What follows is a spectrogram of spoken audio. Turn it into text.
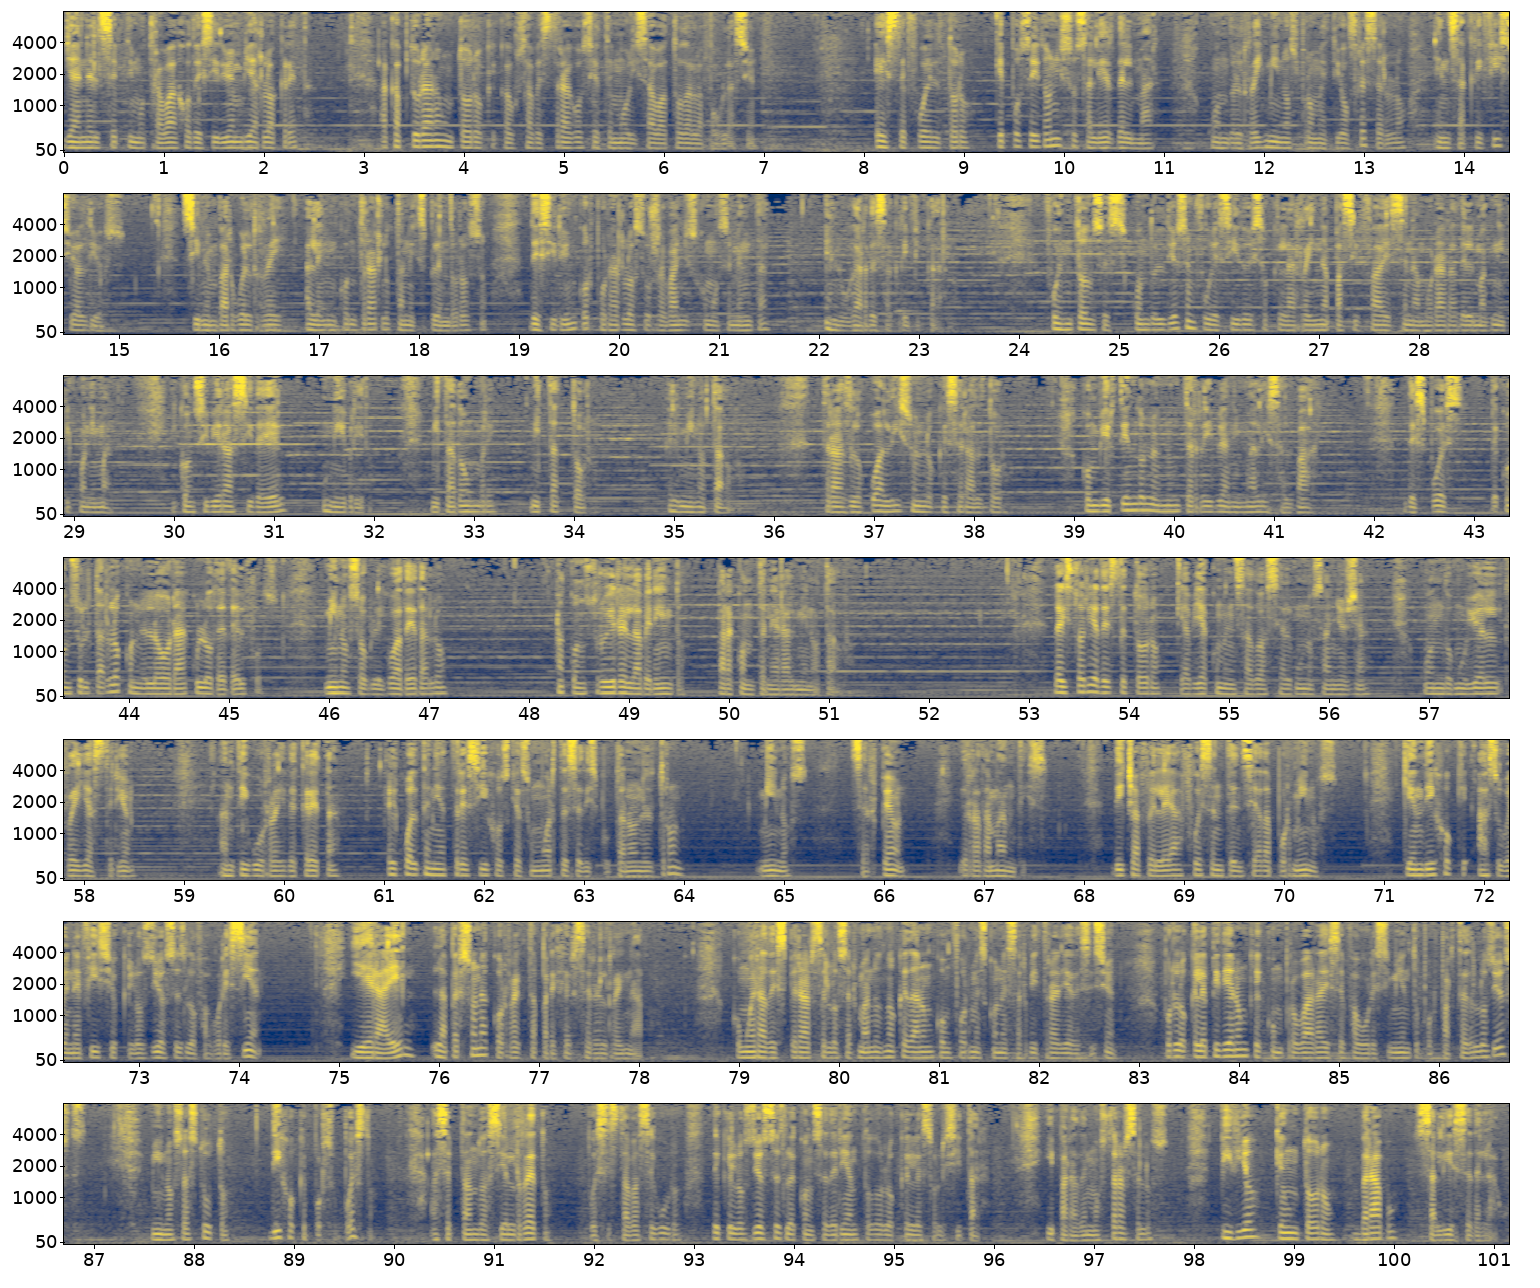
Ya en el séptimo trabajo decidió enviarlo a Creta, a capturar a un toro que causaba estragos y atemorizaba a toda la población. Este fue el toro que Poseidón hizo salir del mar cuando el rey Minos prometió ofrecerlo en sacrificio al dios. Sin embargo, el rey, al encontrarlo tan esplendoroso, decidió incorporarlo a sus rebaños como semental, en lugar de sacrificarlo. Fue entonces cuando el dios enfurecido hizo que la reina Pasifae se enamorara del magnífico animal y concibiera así de él un híbrido, mitad hombre, mitad toro, el Minotauro, tras lo cual hizo enloquecer al toro, convirtiéndolo en un terrible animal y salvaje. Después de consultarlo con el oráculo de Delfos, Minos obligó a Dédalo a construir el laberinto para contener al Minotauro. La historia de este toro, que había comenzado hace algunos años ya, cuando murió el rey Asterión, antiguo rey de Creta, el cual tenía tres hijos que a su muerte se disputaron el trono, Minos, Serpeón y Radamantis. Dicha pelea fue sentenciada por Minos, quien dijo que a su beneficio que los dioses lo favorecían, y era él la persona correcta para ejercer el reinado. Como era de esperarse, los hermanos no quedaron conformes con esa arbitraria decisión, por lo que le pidieron que comprobara ese favorecimiento por parte de los dioses. Minos astuto dijo que por supuesto, aceptando así el reto, pues estaba seguro de que los dioses le concederían todo lo que le solicitara, y para demostrárselos, pidió que un toro bravo saliese del agua.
